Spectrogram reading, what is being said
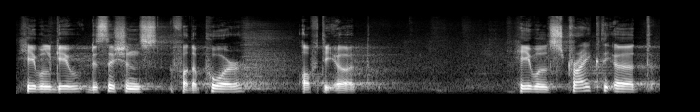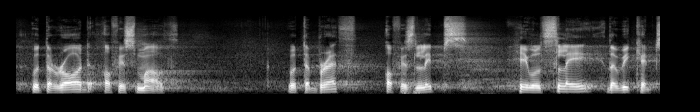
he will give decisions for the poor of the earth. He will strike the earth with the rod of his mouth. With the breath of his lips he will slay the wicked.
